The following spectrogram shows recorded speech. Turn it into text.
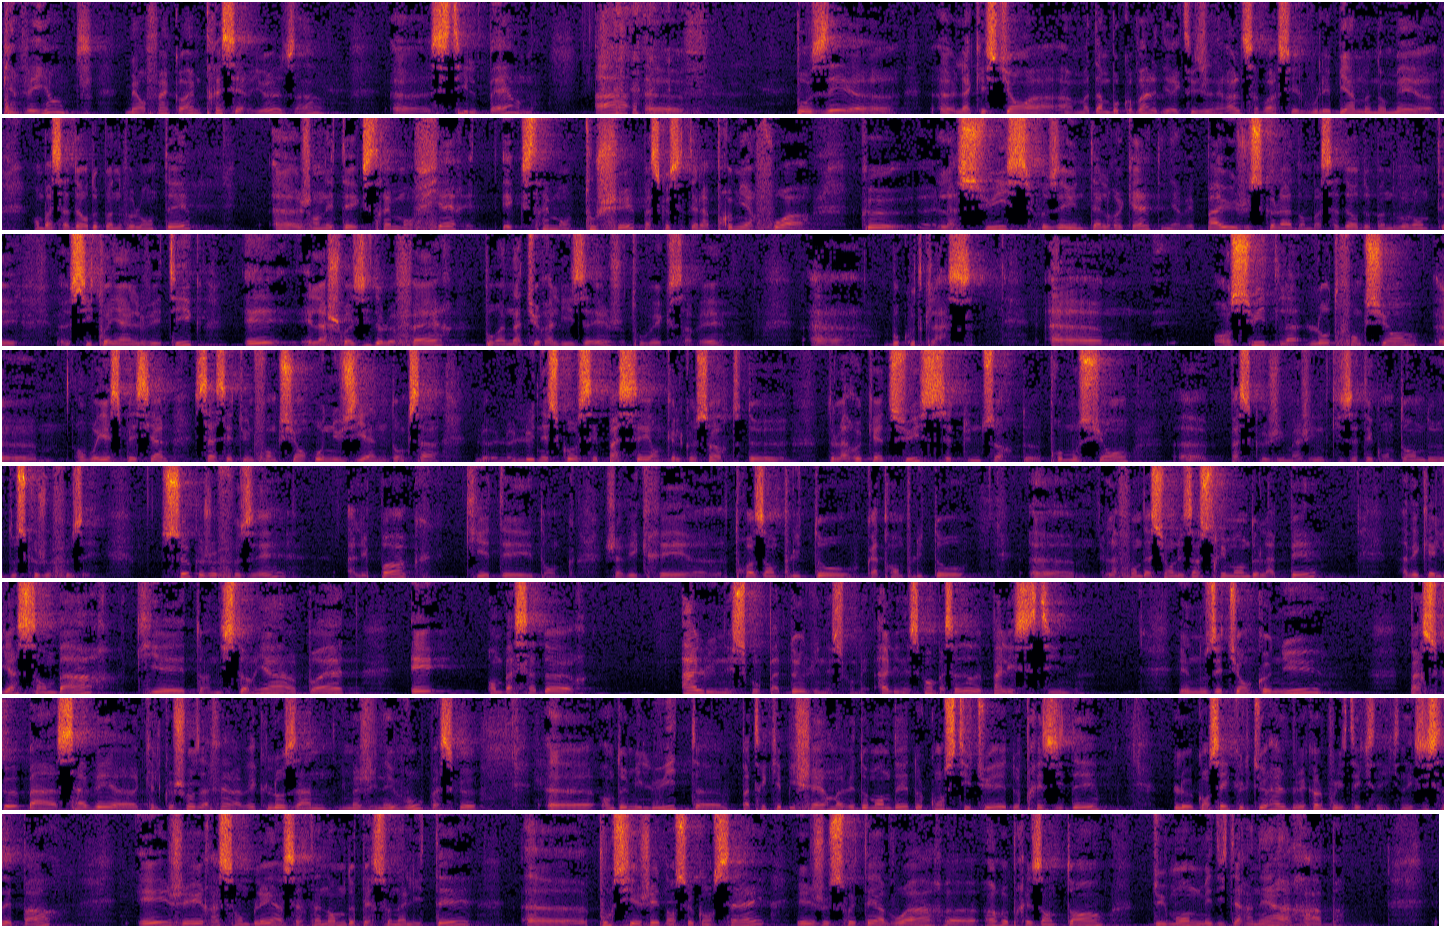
bienveillante, mais enfin quand même très sérieuse, hein, style Berne, a posé euh, la question à, Madame Bokova, la directrice générale, savoir si elle voulait bien me nommer euh, ambassadeur de bonne volonté. Euh, j'en étais extrêmement fier et extrêmement touché parce que c'était la première fois que la Suisse faisait une telle requête. Il n'y avait pas eu jusque-là d'ambassadeur de bonne volonté citoyen helvétique et elle a choisi de le faire pour un naturalisé. Je trouvais que ça avait beaucoup de classe. Euh, ensuite, l'autre fonction, euh, envoyé spécial, ça c'est une fonction onusienne. Donc ça, l'UNESCO s'est passé en quelque sorte de, la requête suisse. C'est une sorte de promotion euh, parce que j'imagine qu'ils étaient contents de, ce que je faisais. Ce que je faisais à l'époque, qui était donc, j'avais créé trois ans plus tôt, quatre ans plus tôt, euh, la Fondation Les Instruments de la Paix, avec Elias Sambar, qui est un historien, un poète et ambassadeur à l'UNESCO, pas de l'UNESCO, mais à l'UNESCO, ambassadeur de Palestine. Et nous étions connus parce que ben, ça avait euh, quelque chose à faire avec Lausanne, imaginez-vous, parce que euh, en 2008, Patrick Ebicher m'avait demandé de constituer, de présider le conseil culturel de l'école polytechnique n'existait pas et j'ai rassemblé un certain nombre de personnalités euh, pour siéger dans ce conseil et je souhaitais avoir euh, un représentant du monde méditerranéen arabe.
